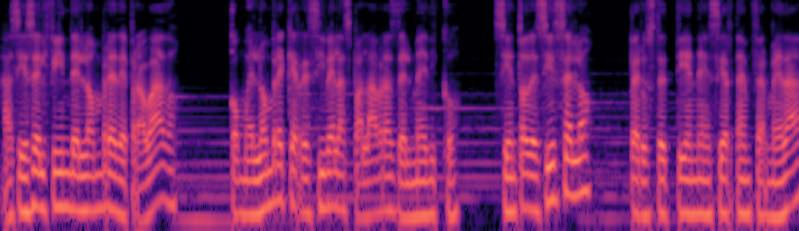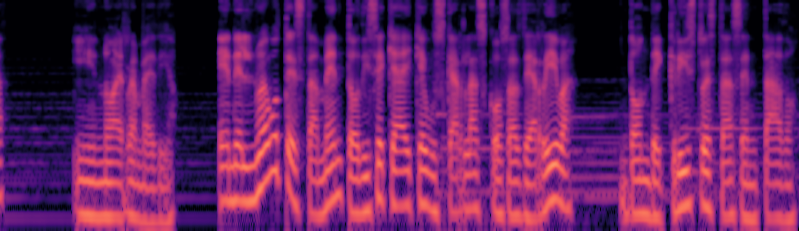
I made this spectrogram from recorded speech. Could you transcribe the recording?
Así es el fin del hombre depravado, como el hombre que recibe las palabras del médico. Siento decírselo, pero usted tiene cierta enfermedad y no hay remedio. En el Nuevo Testamento dice que hay que buscar las cosas de arriba, donde Cristo está sentado,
